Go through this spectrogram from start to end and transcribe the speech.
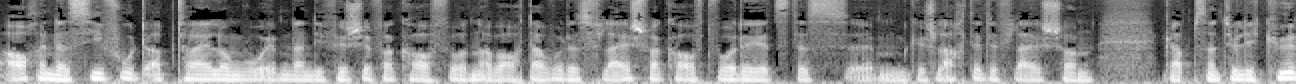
auch in der Seafood-Abteilung, wo eben dann die Fische verkauft wurden, aber auch da, wo das Fleisch verkauft wurde, jetzt das ähm, geschlachtete Fleisch schon, gab es natürlich Kühl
